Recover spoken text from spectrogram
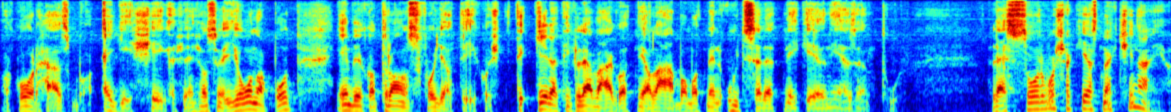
a kórházba egészségesen, és azt mondja, jó napot, én vagyok a transzfogyatékos, kéretik levágatni a lábamat, mert úgy szeretnék élni ezen túl. Lesz orvos, aki ezt megcsinálja?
